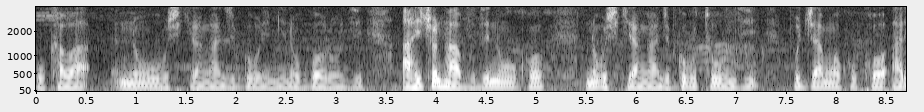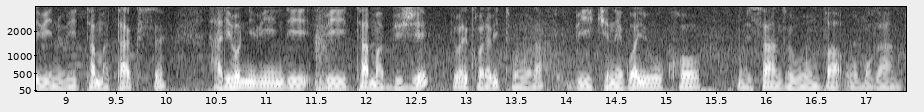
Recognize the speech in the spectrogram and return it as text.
ukaba n'ubushikiranganji bw'uburimyi n'ubworozi aho icyo ntavuze ni uko n'ubushikiranganji bw'ubutunzi bujyamo kuko hari ibintu bita amatagisi hariho n'ibindi bita amabije iyo bari barabitora bikenerwa yuko mu bisanzwe bumva uwo mugambi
